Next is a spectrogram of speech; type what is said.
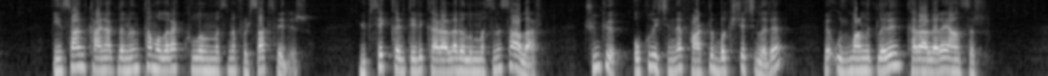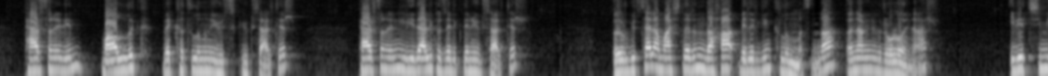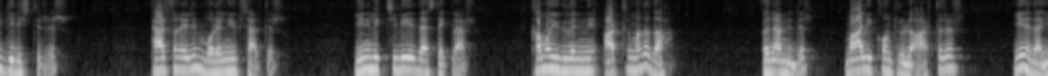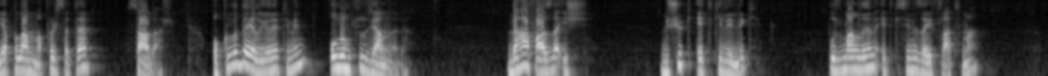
İnsan kaynaklarının tam olarak kullanılmasına fırsat verir. Yüksek kaliteli kararlar alınmasını sağlar. Çünkü okul içinde farklı bakış açıları ve uzmanlıkları kararlara yansır. Personelin bağlılık ve katılımını yükseltir. Personelin liderlik özelliklerini yükseltir. Örgütsel amaçların daha belirgin kılınmasında önemli bir rol oynar. İletişimi geliştirir. Personelin moralini yükseltir. Yenilikçiliği destekler. Kamuoyu güvenini artırmada da önemlidir. Mali kontrolü artırır. Yeniden yapılanma fırsatı sağlar. Okula dayalı yönetimin olumsuz yanları. Daha fazla iş, düşük etkililik, uzmanlığın etkisini zayıflatma,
